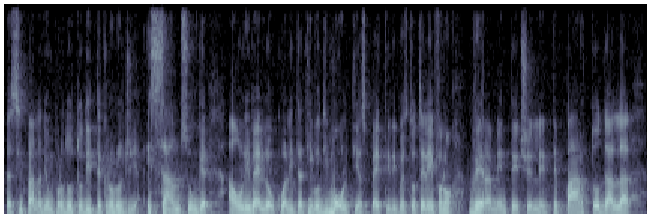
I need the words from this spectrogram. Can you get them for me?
eh, si parla di un prodotto di tecnologia e Samsung ha un livello qualitativo di molti aspetti di questo telefono veramente eccellente. Parto dalla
